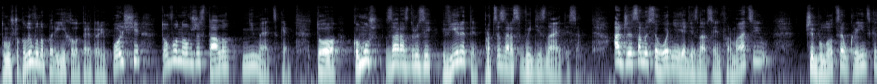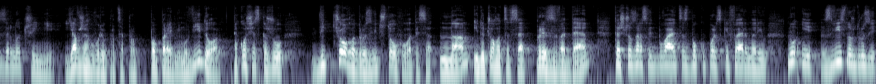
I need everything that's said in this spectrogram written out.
тому що коли воно переїхало територію Польщі, то воно вже стало німецьке. То кому ж зараз, друзі, вірити? Про це зараз ви дізнаєтеся. Адже саме сьогодні я дізнався інформацію. Чи було це українське зерно чи ні? Я вже говорив про це про попередньому відео. Також я скажу, від чого, друзі, відштовхуватися нам і до чого це все призведе, те, що зараз відбувається з боку польських фермерів. Ну і звісно ж, друзі,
